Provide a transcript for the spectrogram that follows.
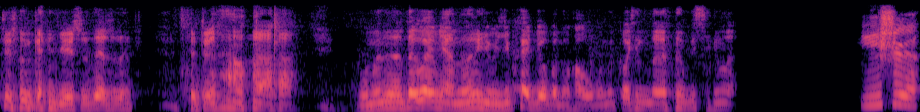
这种感觉实在是太震撼了。我们在外面能有一块标本的话，我们都高兴的不行了。于是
